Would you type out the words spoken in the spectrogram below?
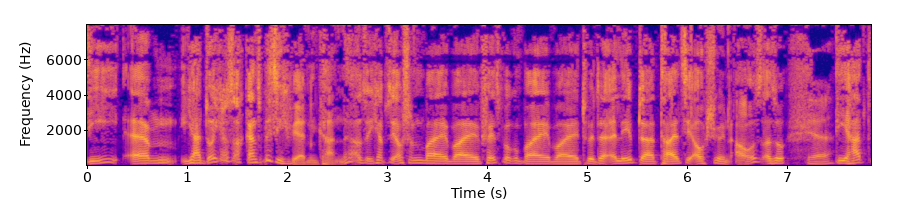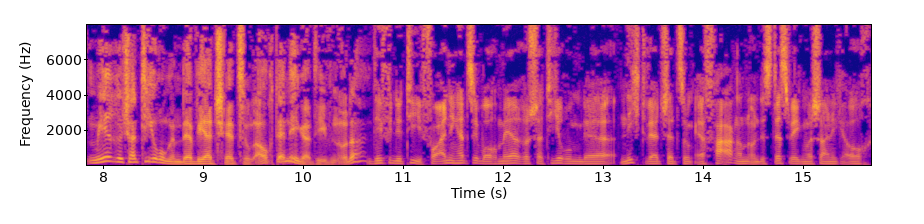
die ähm, ja durchaus auch ganz bissig werden kann. Ne? Also ich habe sie auch schon bei, bei Facebook und bei, bei Twitter erlebt, da teilt sie auch schön aus. Also ja. die hat mehrere Schattierungen der Wertschätzung, auch der negativen, oder? Definitiv. Vor allen Dingen hat sie aber auch mehrere Schattierungen der Nichtwertschätzung erfahren und ist deswegen wahrscheinlich auch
